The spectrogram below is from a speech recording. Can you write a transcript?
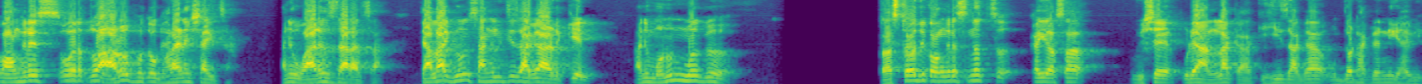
काँग्रेसवर जो आरोप होतो घराणेशाहीचा आणि वारसदाराचा त्याला घेऊन सांगलीची जागा अडकेल. आणि म्हणून मग राष्ट्रवादी काँग्रेसनंच काही असा विषय पुढे आणला का की ही जागा उद्धव ठाकरेंनी घ्यावी?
